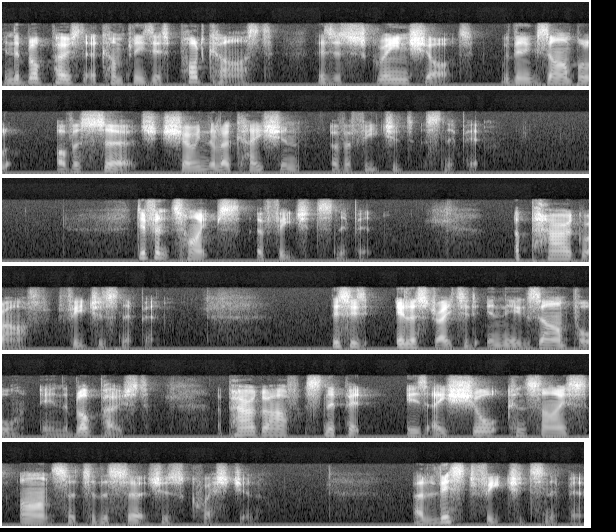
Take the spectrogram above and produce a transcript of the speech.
In the blog post that accompanies this podcast, there's a screenshot with an example of a search showing the location of a featured snippet. Different types of featured snippet. A paragraph featured snippet. This is illustrated in the example in the blog post. A paragraph snippet is a short, concise answer to the searcher's question. A list featured snippet.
